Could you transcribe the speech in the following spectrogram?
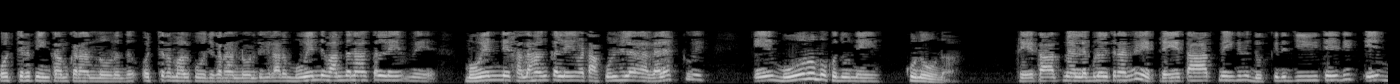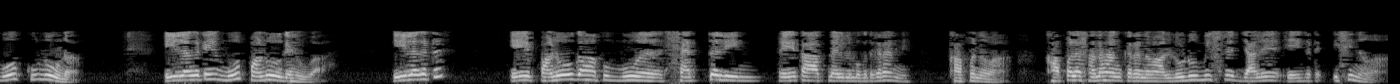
ඔච්චර පින්කම් කරන්න ඕනද? ඔච්චර මල් පූජා කරන්න ඕනද කියලා අර මුවෙන්නේ වන්දනා කළේ මේ මුවෙන්නේ සඳහන් කළේ වට අකුල් හෙලලා වැලැක්කුවේ. ඒ මුවම මොකද උනේ? කුණ වුණා. പ്രേතාත්මයක් ලැබුණ විතර නෙවෙයි പ്രേතාත්මය කියන දුක්ඛිත ජීවිතේදීත් ඒ මුව කුණ වුණා. ඊළඟට ඒ මුව පණුව ගැහුවා. ඊළඟට ඒ පණුව ගහපු මුව සැත්තලින් പ്രേතාත්මය ඇවිල්ලා මොකද කරන්නේ? කපනවා. කපල සඳහන් කරනවා ලුණු මිශ්‍ර ජලය ඒකට ඉසිනවා.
